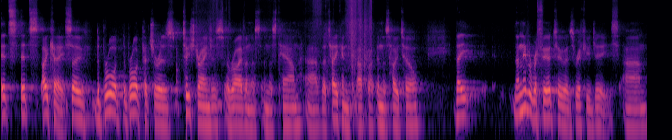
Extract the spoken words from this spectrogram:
it's, it's okay. So the broad, the broad picture is two strangers arrive in this, in this town. Uh, they're taken up in this hotel. They, they're never referred to as refugees. Um,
